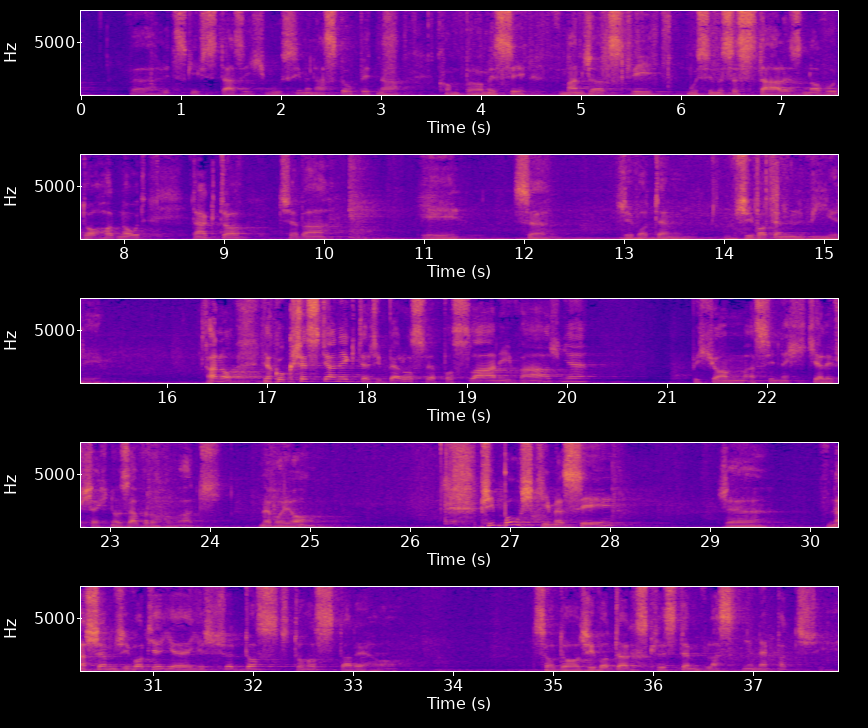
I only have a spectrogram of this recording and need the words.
v lidských vztazích musíme nastoupit na kompromisy v manželství, musíme se stále znovu dohodnout, tak to třeba i s životem, životem víry. Ano, jako křesťany, kteří berou své poslání vážně, bychom asi nechtěli všechno zavrhovat. Nebo jo? Připouštíme si, že v našem životě je ještě dost toho starého, co do života s Kristem vlastně nepatří.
